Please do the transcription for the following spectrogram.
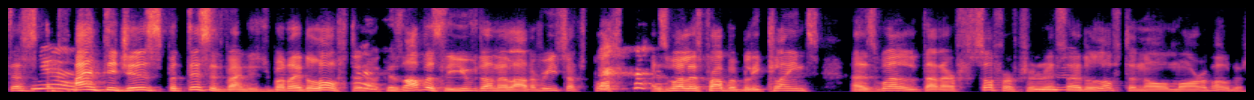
there's yeah. advantages but disadvantages. But I'd love to know because obviously you've done a lot of research plus as well as probably clients as well that are suffering from this. Mm-hmm. I'd love to know more about it.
